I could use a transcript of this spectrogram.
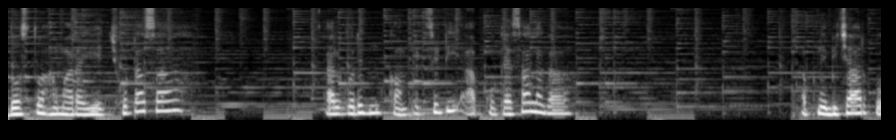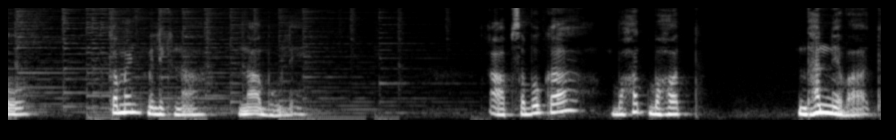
दोस्तों, हमारा ये छोटा सा एल्गोरिथम कॉम्प्लेक्सिटी आपको कैसा लगा? अपने विचार को कमेंट में लिखना ना भूलें। आप सबों का बहुत बहुत धन्यवाद।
